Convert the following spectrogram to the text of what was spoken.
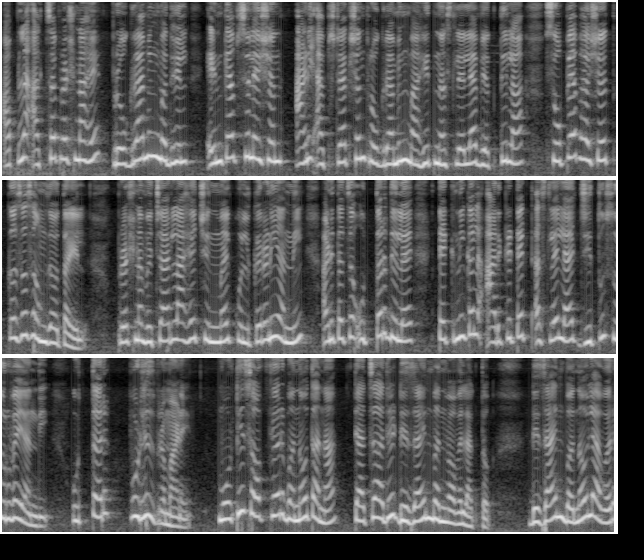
आपला आजचा प्रश्न आहे प्रोग्रामिंगमधील एनकॅप्सुलेशन आणि ॲबस्ट्रॅक्शन प्रोग्रामिंग माहीत नसलेल्या व्यक्तीला सोप्या भाषेत कसं समजवता येईल? प्रश्न विचारला आहे चिन्मय कुलकर्णी यांनी आणि त्याचं उत्तर दिलंय टेक्निकल आर्किटेक्ट असलेल्या जितू सुर्वे यांनी. उत्तर पुढीलप्रमाणे. मोठी सॉफ्टवेअर बनवताना त्याचं आधी डिझाईन बनवावं लागतं. डिझाईन बनवल्यावर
